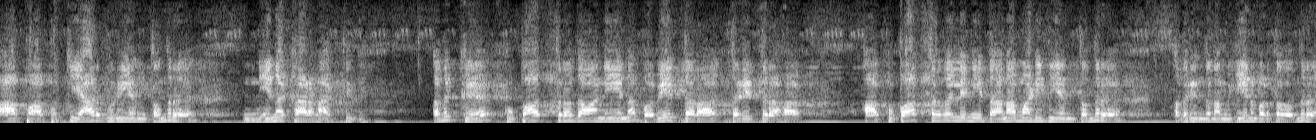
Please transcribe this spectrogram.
ಆ ಪಾಪಕ್ಕೆ ಯಾರು ಗುರಿ ಅಂತಂದ್ರೆ ನೀನ ಕಾರಣ ಆಗ್ತಿದೆ. ಅದಕ್ಕೆ ಕುಪಾತ್ರದಾನೇನ ಭವೇದ್ ದರ ದರಿದ್ರ ಆ ಕುಪಾತ್ರದಲ್ಲಿ ನೀ ದಾನ ಮಾಡಿದಿ ಅಂತಂದ್ರೆ ಅದರಿಂದ ನಮಗೇನು ಬರ್ತದಂದ್ರೆ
